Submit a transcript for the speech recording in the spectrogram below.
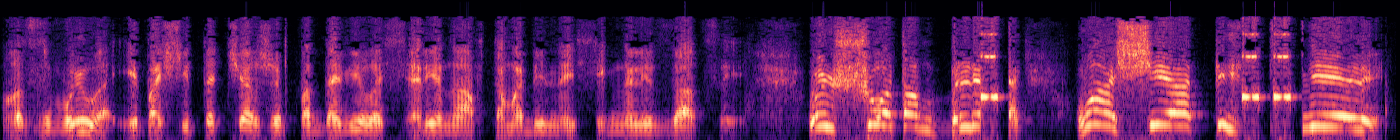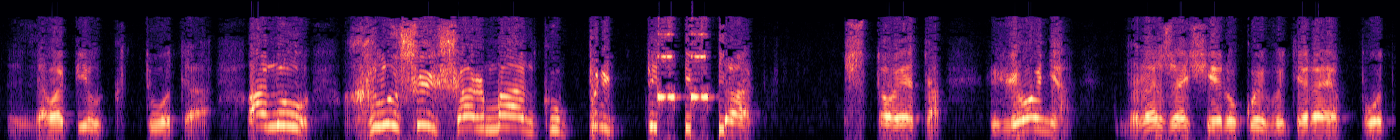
Взвыла и почти тотчас же подавилась сирена автомобильной сигнализации. «Вы что там, блядь? Вообще опиздели!» — завопил кто-то. «А ну, глуши шарманку, припи***так!» «Что это?» «Леня!» — дрожащей рукой вытирая пот,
